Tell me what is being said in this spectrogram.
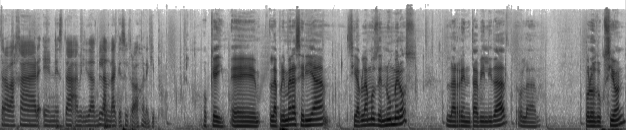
trabajar en esta habilidad blanda que es el trabajo en equipo? Ok, eh, la primera sería, si hablamos de números, la rentabilidad o la producción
